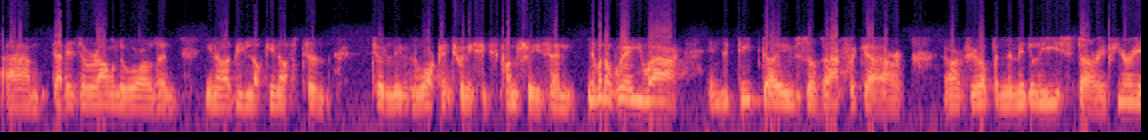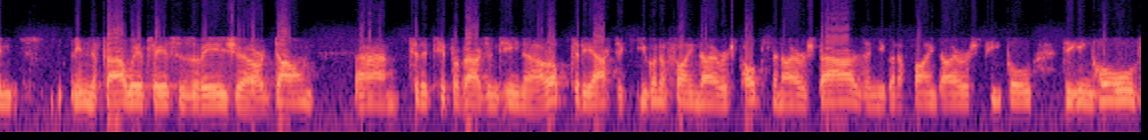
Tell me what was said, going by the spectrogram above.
um, that is around the world. And, you know, I've been lucky enough to to live and work in 26 countries. And no matter where you are, in the deep dives of Africa, or, or if you're up in the Middle East, or if you're in in the faraway places of Asia or down um, to the tip of Argentina or up to the Arctic, you're going to find Irish pubs and Irish bars, and you're going to find Irish people digging holes,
